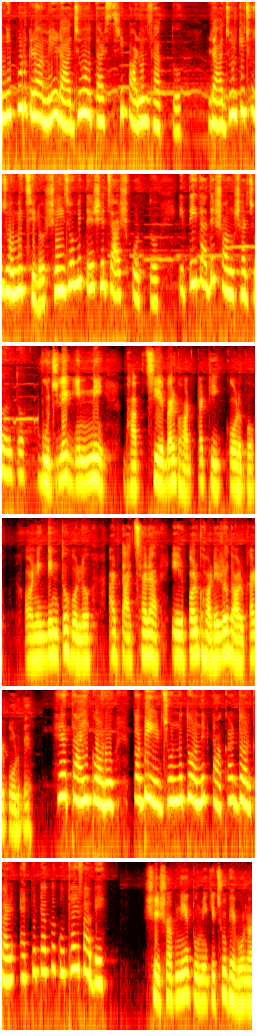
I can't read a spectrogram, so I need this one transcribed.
মণিপুর গ্রামে রাজু ও তার স্ত্রী পারুল থাকত। রাজুর কিছু জমি ছিল সেই জমিতে সে চাষ করত। এতেই তাদের সংসার চলতো। বুঝলে গিন্নি ভাবছি এবার ঘরটা ঠিক করব। অনেক দিন তো হলো আর তাছাড়া এরপর ঘরেরও দরকার পড়বে। হ্যাঁ তাই করো। তবে এর জন্য তো অনেক টাকার দরকার। এত টাকা কোথায় পাবে? সেসব নিয়ে তুমি কিছু ভেবো না।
